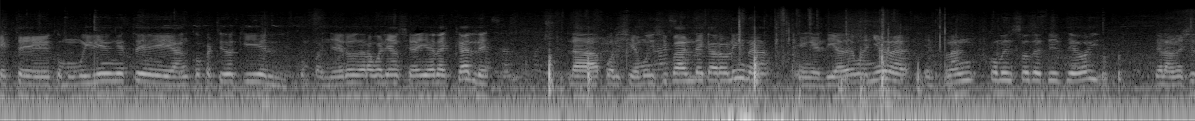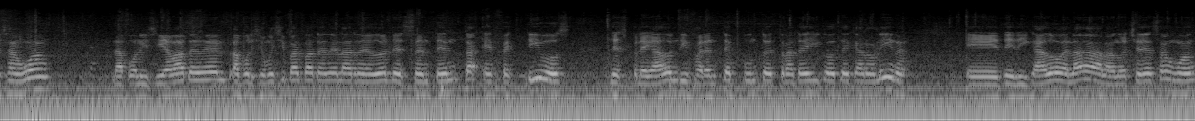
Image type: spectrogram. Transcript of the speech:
Este, como muy bien este, han compartido aquí el compañero de la Guardia Nacional y el alcalde, la Policía Municipal de Carolina en el día de mañana. El plan comenzó desde hoy, de la noche de San Juan. La policía va a tener, la policía municipal va a tener alrededor de 70 efectivos desplegados en diferentes puntos estratégicos de Carolina, eh, dedicados a la noche de San Juan.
